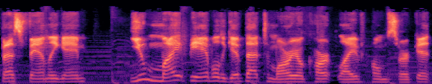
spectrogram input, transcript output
best family game. You might be able to give that to Mario Kart Live Home Circuit,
